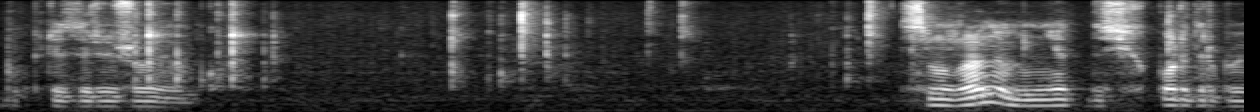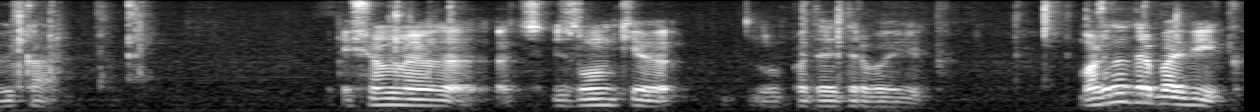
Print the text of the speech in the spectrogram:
И Перезаряжу ямку. Самое главное, у меня нет до сих пор дробовика. Еще у меня из лунки выпадает дробовик. Можно дробовик?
